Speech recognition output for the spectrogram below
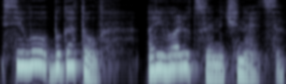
Село Боготол. Революция начинается.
